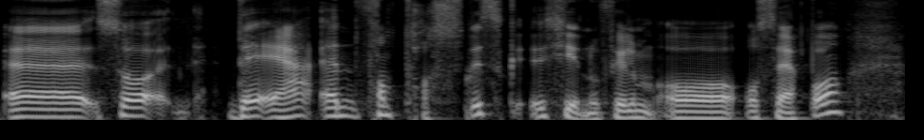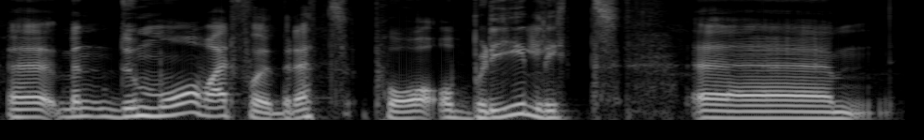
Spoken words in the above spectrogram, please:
Eh, så det er en fantastisk kinofilm å, å se på, eh, men du må være forberedt på å bli litt eh, ja,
